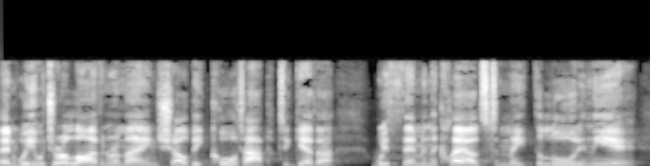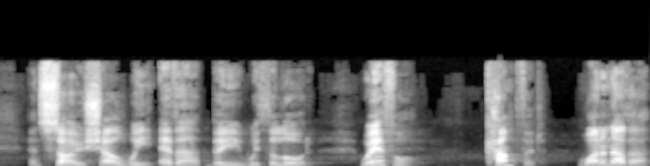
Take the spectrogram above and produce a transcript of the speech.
Then we which are alive and remain shall be caught up together with them in the clouds to meet the Lord in the air, and so shall we ever be with the Lord. Wherefore, comfort one another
